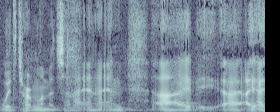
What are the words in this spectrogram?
with term limits, and, I, and, and I, I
